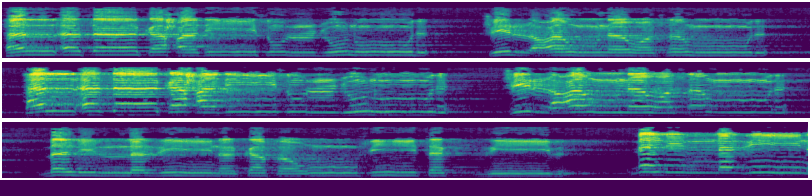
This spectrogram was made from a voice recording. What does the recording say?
هل أتاك حديث الجنود؟ فرعون وثمود. هل أتاك حديث الجنود؟ فرعون وثمود. بل الذين كفروا في تكذيب. بل الذين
